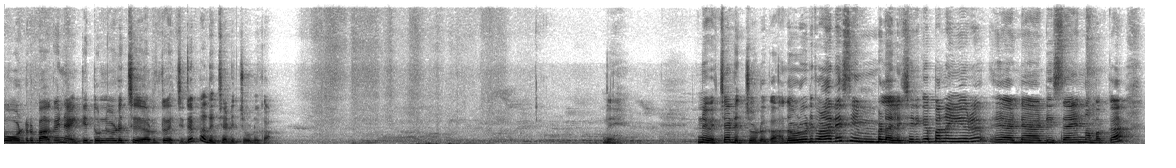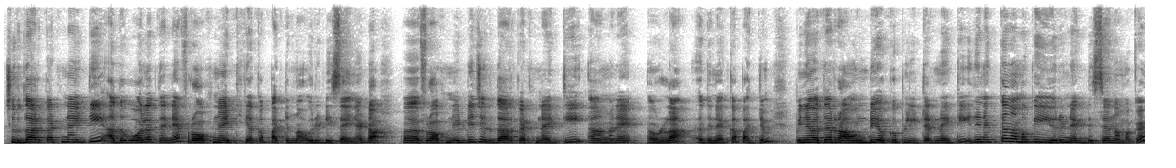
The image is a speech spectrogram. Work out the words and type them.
ബോർഡർ ഭാഗം നൈറ്റി തുണിയോട് ചേർത്ത് വെച്ചിട്ട് പതിച്ചടിച്ചു കൊടുക്കുക. ഇങ്ങനെ വെച്ച് അടിച്ചു കൊടുക്കുക. അതോടുകൂടി വളരെ സിമ്പിൾ അല്ലേ? ശരിക്കും പറഞ്ഞാൽ ഈ ഒരു ഡിസൈൻ നമുക്ക് ചുരിദാർ കട്ട് നൈറ്റി അതുപോലെ തന്നെ ഫ്രോക്ക് നൈറ്റിക്കൊക്കെ പറ്റുന്ന ഒരു ഡിസൈൻ കേട്ടോ frock nighty churidar cut nighty അങ്ങനെ ഉള്ള ഇതിനൊക്കെ പറ്റും. പിന്നെ അതുപോലെ റൗണ്ട് ഒക്കെ പ്ലീറ്റഡ് നൈറ്റി ഇതിനൊക്കെ നമുക്ക് ഈ ഒരു നെക്ക് ഡിസൈൻ നമുക്ക്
